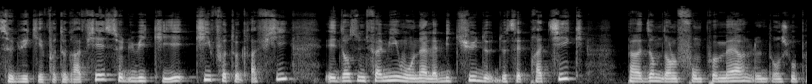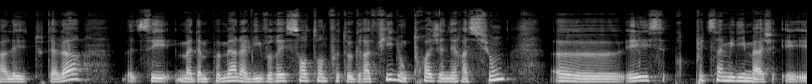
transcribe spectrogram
celui qui est photographié, celui qui qui photographie, et dans une famille où on a l'habitude de cette pratique, Par exemple, dans le fonds Pommer, dont je vous parlais tout à l'heure, c'est Madame Pommer a livré 100 ans de photographie, donc trois générations, euh, et plus de 5000 images. Et,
